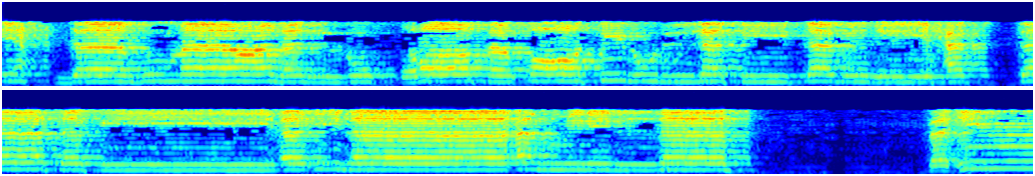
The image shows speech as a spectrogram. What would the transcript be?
إحداهما على الأخرى فقاتلوا التي تبغي حتى تفيء إلى أمر الله فإن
